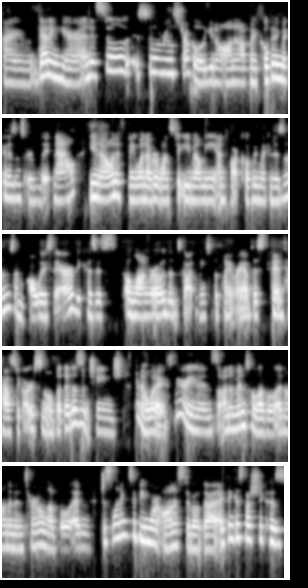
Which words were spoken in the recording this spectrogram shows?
time getting here, and it's still still a real struggle. You know, on and off. My coping mechanisms are lit now. You know, and if anyone ever wants to email me and talk coping mechanisms, I'm always there because it's a long road that's gotten me to the point where I have this fantastic arsenal. But that doesn't change, you know, what I experience on a mental level and on an internal level, and just wanting to be more honest about that. I think especially because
